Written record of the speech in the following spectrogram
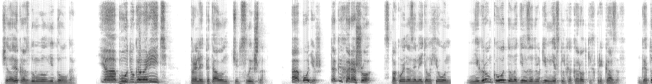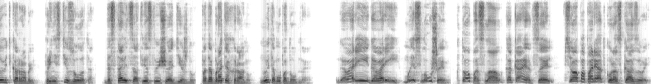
Человек раздумывал недолго. «Я буду говорить!» – пролепетал он чуть слышно. «А будешь? Так и хорошо!» – спокойно заметил Хион. Негромко отдал один за другим несколько коротких приказов готовить корабль, принести золото, доставить соответствующую одежду, подобрать охрану, ну и тому подобное. «Говори, говори, мы слушаем. Кто послал, какая цель, все по порядку рассказывай».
